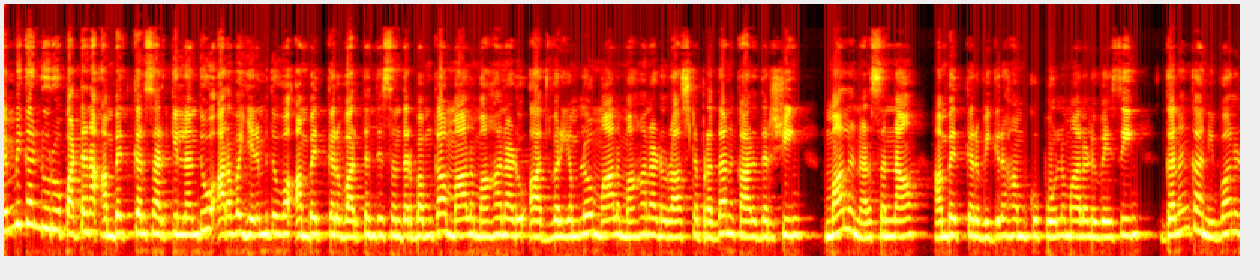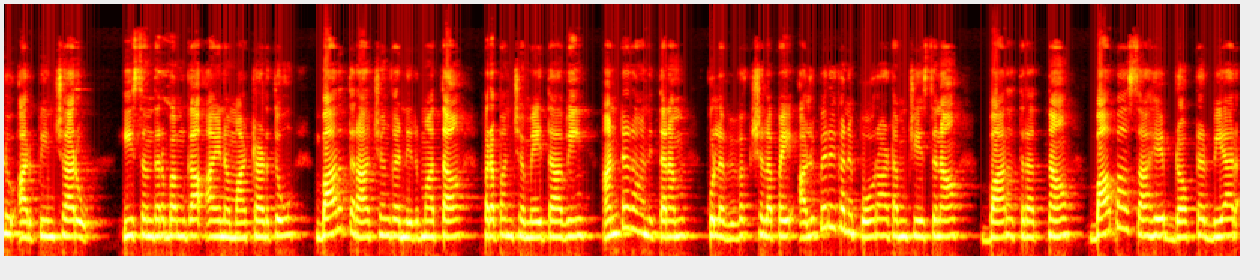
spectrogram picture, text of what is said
ఎమ్మికన్నూరు పట్టణ అంబేద్కర్ సర్కిల్ నందు అరవై ఎనిమిదవ అంబేద్కర్ వర్ధంతి సందర్భంగా మాల మహానాడు ఆధ్వర్యంలో మాల మహానాడు రాష్ట్ర ప్రధాన కార్యదర్శి మాల నరసన్న అంబేద్కర్ విగ్రహంకు పూలమాలలు వేసి ఘనంగా నివాళులు అర్పించారు. ఈ సందర్భంగా ఆయన మాట్లాడుతూ భారత రాజ్యాంగ నిర్మాత ప్రపంచ మేధావి అంటరానితనం కుల వివక్షలపై అలుపెరగని పోరాటం చేసిన Bharat Ratna Babasaheb doctor B R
